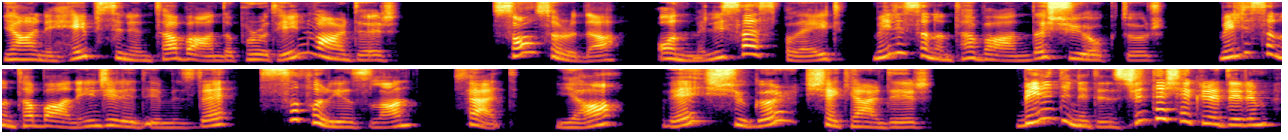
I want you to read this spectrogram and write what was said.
Yani hepsinin tabağında protein vardır. Son soruda on Melissa's plate, Melissa'nın tabağında şu yoktur. Melissa'nın tabağını incelediğimizde sıfır yazılan fat, yağ ve sugar şekerdir. Beni dinlediğiniz için teşekkür ederim.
